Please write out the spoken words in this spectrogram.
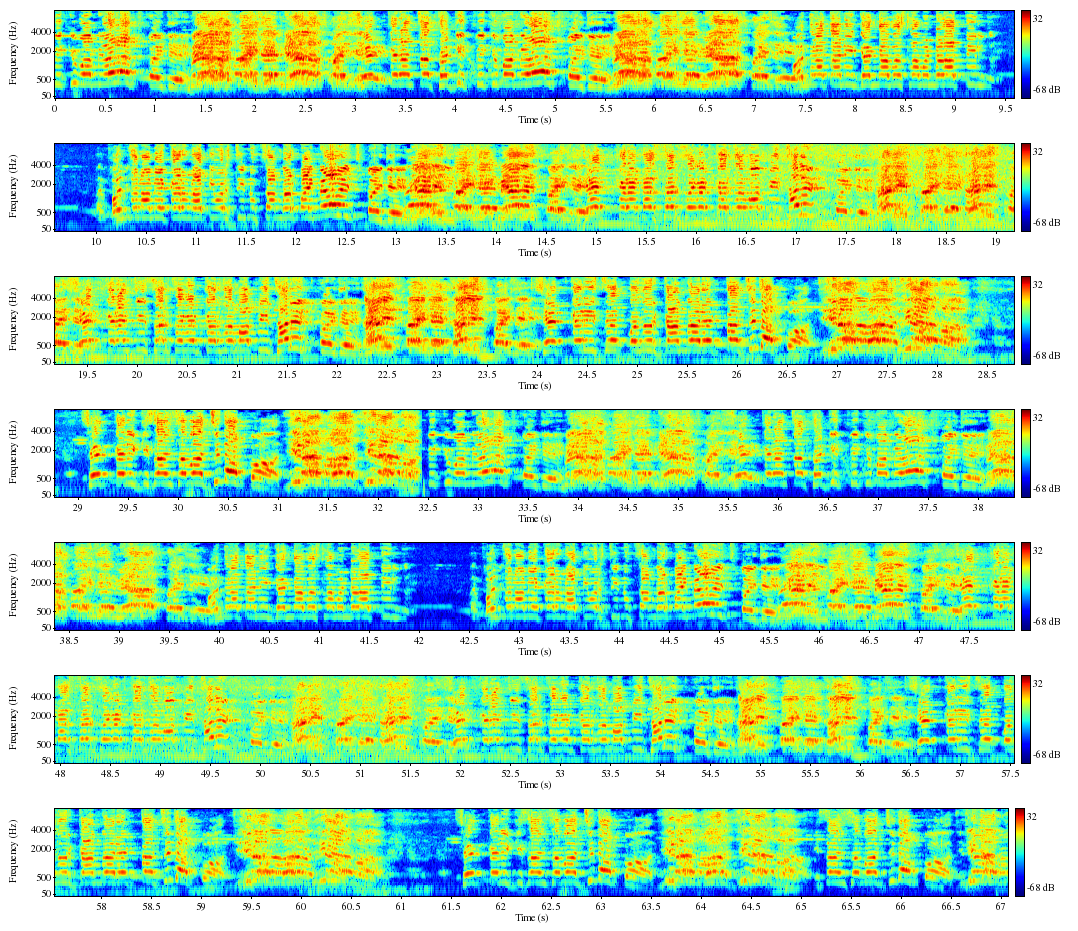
पीक विमा मिळालाच पाहिजे. मिळालाच पाहिजे मिळालाच पाहिजे. शेतकऱ्यांचा थकीत पीक विमा मिळालाच पाहिजे. मिळालाच पाहिजे मिळालाच पाहिजे. भद्रात आणि गंगा बसला मंडळातील पंचनामे करून अतिवृष्टी नुकसान भरपाई मिळालीच पाहिजे. मिळालीच पाहिजे मिळालीच पाहिजे. शेतकऱ्यांना सरसकट कर्जमाफी झालीच पाहिजे. झालीच पाहिजे झालीच पाहिजे. शेतकऱ्यांची सरसकट कर्जमाफी झालीच पाहिजे. झालीच पाहिजे झालीच पाहिजे. शेतकरी शेतमजूर कामगार एकता जिंदाबाद. जिंदाबाद जिंदाबाद. शेतकरी किसान सभा जिंदाबाद. जिंदाबाद जिंदाबाद. पीक विमा मिळालाच पाहिजे. मिळालाच पाहिजे मिळालाच पाहिजे. शेतकऱ्यांचा थकीत पीक विमा मिळालाच पाहिजे. मिळालाच पाहिजे मिळालाच पाहिजे. भद्रात आणि गंगा बसला मंडळातील पंचनामे करून अतिवृष्टी नुकसान भरपाई मिळालीच पाहिजे. मिळालीच पाहिजे मिळालीच पाहिजे. शेतकऱ्यांना सरसकट कर्जमाफी झालीच पाहिजे. झालीच पाहिजे झालीच पाहिजे. शेतकऱ्यांची सरसकट कर्जमाफी झालीच पाहिजे. झालीच पाहिजे झालीच पाहिजे. शेतकरी शेतमजूर एकता जिंदाबाद जिंदाबाद जिंदाबाद शेतकरी किसान सभा जिंदाबाद जिंदाबाद जिंदाबाद किसान सभा जिंदाबाद जिंदाबाद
